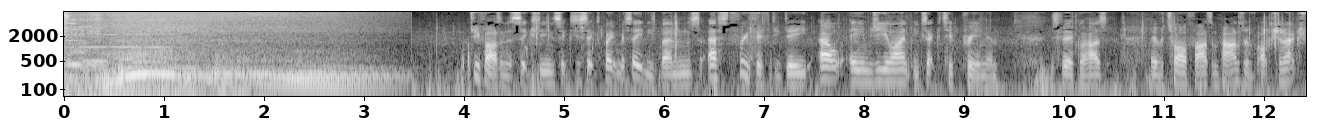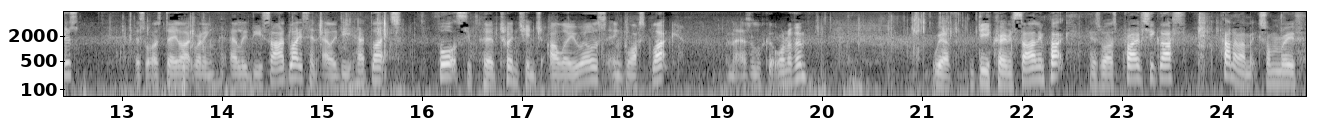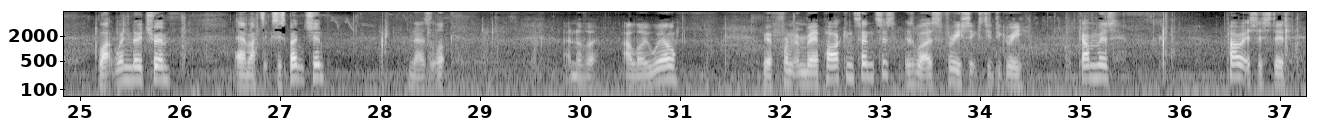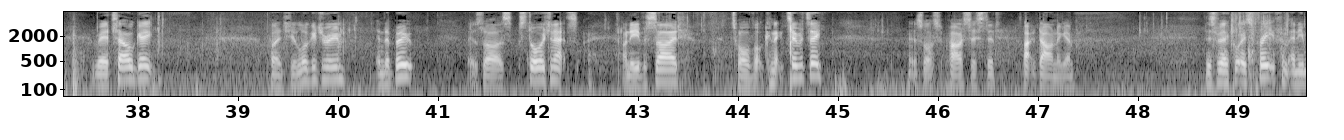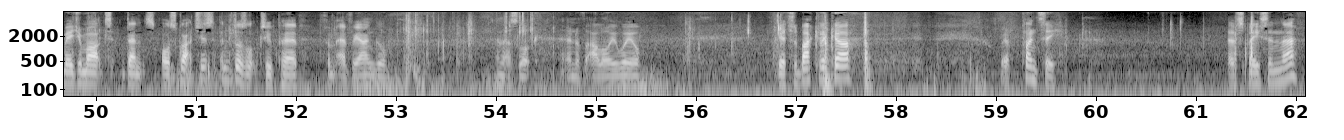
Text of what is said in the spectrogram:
Two thousand and sixteen sixty-six plate Mercedes-Benz S350D L AMG line Executive Premium. This vehicle has over £12,000 of option extras, as well as daylight running LED side lights and LED headlights, four superb 20 inch alloy wheels in gloss black, and there's a look at one of them. We have Dechrome styling pack, as well as privacy glass, panoramic sunroof, black window trim, airmatic suspension, and there's a look, another alloy wheel. We have front and rear parking sensors, as well as 360 degree cameras, power assisted rear tailgate, plenty of luggage room in the boot, as well as storage nets on either side, 12 volt connectivity, it's also power assisted, back down again. This vehicle is free from any major marks, dents or scratches and does look superb from every angle. And let's look at another alloy wheel. Go to the back of the car, we have plenty of space in there,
